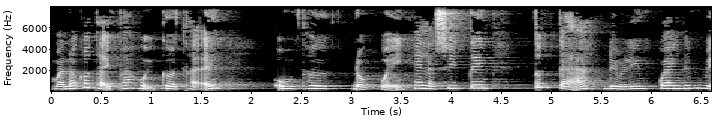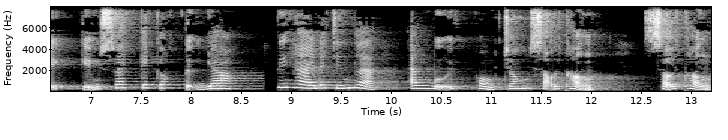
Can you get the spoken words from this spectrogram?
mà nó có thể phá hủy cơ thể. Ung thư, đột quỵ hay là suy tim, tất cả đều liên quan đến việc kiểm soát các gốc tự do. Thứ hai đó chính là ăn bưởi phòng chống sỏi thận. Sỏi thận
